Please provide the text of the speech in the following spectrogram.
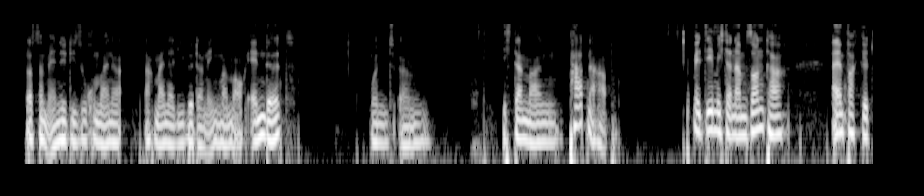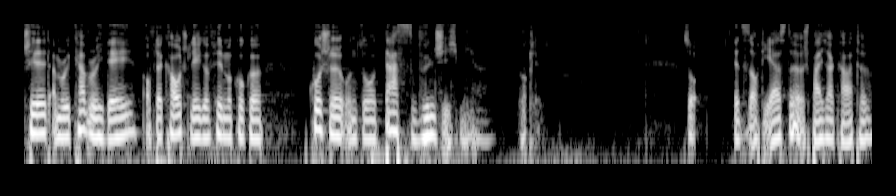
dass am Ende die Suche meiner, nach meiner Liebe dann irgendwann mal auch endet und ähm, ich dann mal einen Partner habe, mit dem ich dann am Sonntag einfach gechillt am Recovery Day auf der Couch lege, Filme gucke, kuschel und so. Das wünsche ich mir. Wirklich. So, jetzt ist auch die erste Speicherkarte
